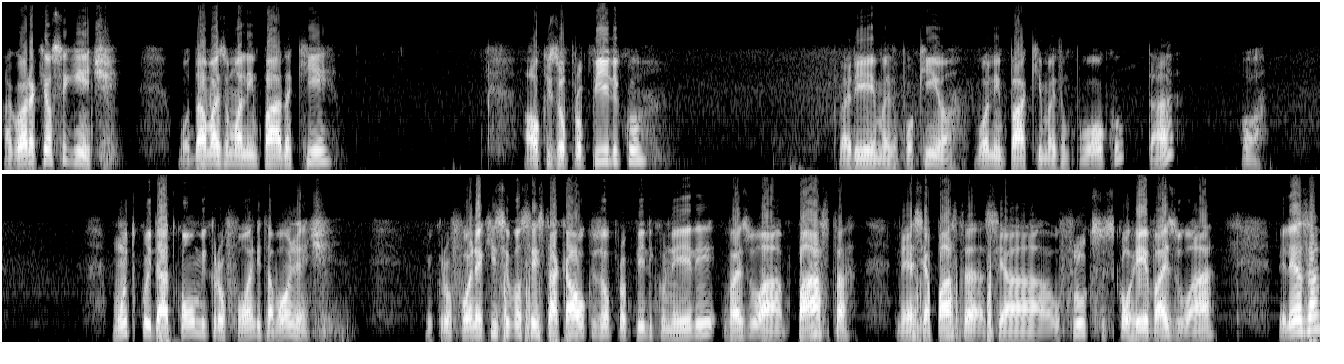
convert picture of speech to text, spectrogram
Agora aqui é o seguinte, vou dar mais uma limpada aqui. Álcool isopropílico. Clareei mais um pouquinho, ó. Vou limpar aqui mais um pouco, tá? Ó. Muito cuidado com o microfone, tá bom, gente? Microfone aqui, se você estacar álcool isopropílico nele, vai zoar. Pasta, né? Se a pasta, se a, o fluxo escorrer, vai zoar. Beleza?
